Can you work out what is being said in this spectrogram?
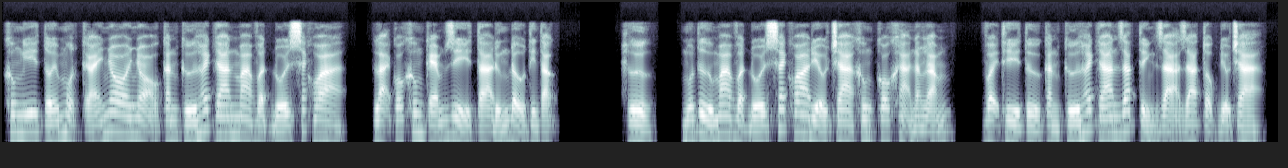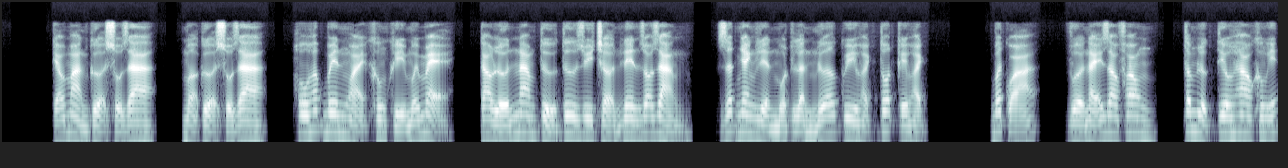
Không nghĩ tới một cái nho nhỏ căn cứ hách gan ma vật đối sách khoa, lại có không kém gì ta đứng đầu tin tặc. Hừ, muốn từ ma vật đối sách khoa điều tra không có khả năng lắm, vậy thì từ căn cứ hách gan giác tỉnh giả gia tộc điều tra. Kéo màn cửa sổ ra, mở cửa sổ ra, hô hấp bên ngoài không khí mới mẻ, cao lớn nam tử tư duy trở nên rõ ràng, rất nhanh liền một lần nữa quy hoạch tốt kế hoạch. Bất quá, vừa nãy giao phong, tâm lực tiêu hao không ít,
